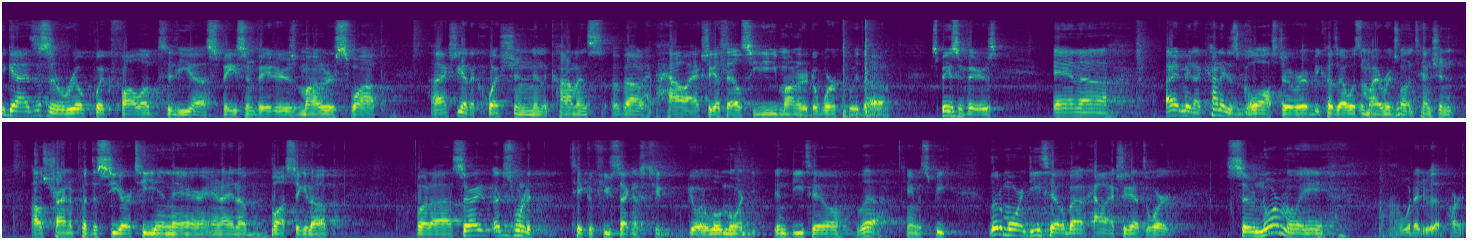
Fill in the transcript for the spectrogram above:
Hey guys, this is a real quick follow-up to the uh, Space Invaders monitor swap. I actually got a question in the comments about how I actually got the LCD monitor to work with uh, Space Invaders. And uh, I admit I kind of just glossed over it because that wasn't my original intention. I was trying to put the CRT in there and I ended up busting it up. But uh, so I, I, just wanted to take a few seconds to go a little more in detail. Blech, can't even speak. A little more in detail about how I actually got it to work. So normally, uh, what did I do with that part?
